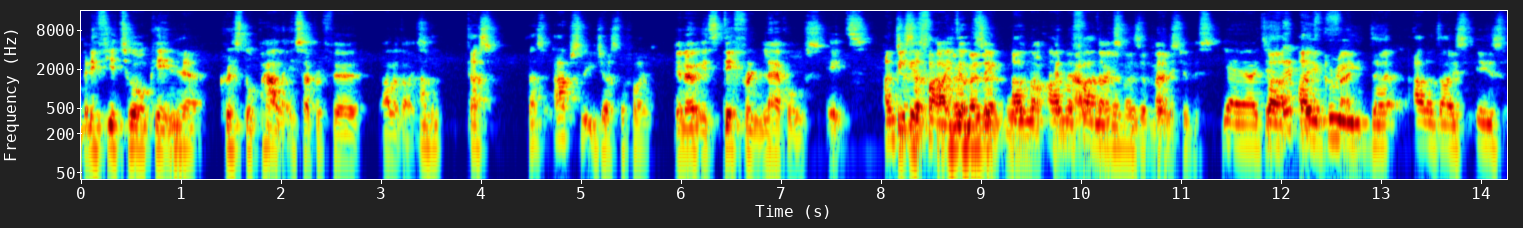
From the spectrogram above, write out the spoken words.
But if you're talking Yeah, Crystal Palace, I prefer Allardyce. Allar- that's that's absolutely justified. you know, it's different levels. It's I'm just a fan I of don't as a. think I'm, Warnock I'm and a fan of Allardyce as a would manage person. this. Yeah, I do. But I agree that Allardyce is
